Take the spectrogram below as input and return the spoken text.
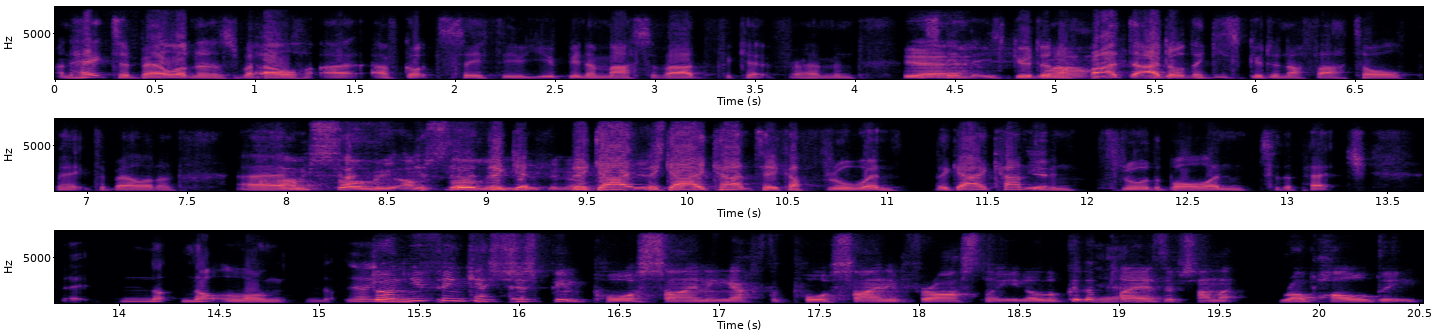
And Hector Bellerin as well. I, I've got to say to you, you've been a massive advocate for him and saying that he's good wow. enough. I, I don't think he's good enough at all, Hector Bellerin. Um, I'm slowly I'm slowly the, moving the guy the guy can't take a throw in. The guy can't Yeah. even throw the ball into the pitch. Not not along. not Don't you think it's it. just been poor signing after poor signing for Arsenal? You know, look at the Yeah. players they've signed like Rob Holding,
